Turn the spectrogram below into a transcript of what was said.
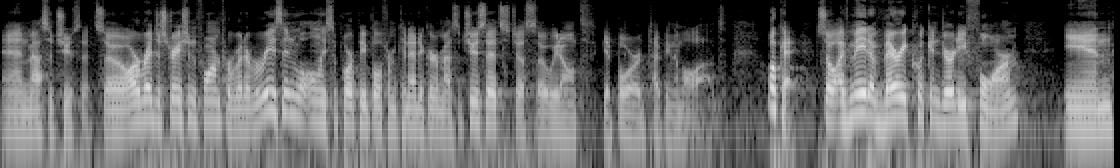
and Massachusetts. So our registration form, for whatever reason, will only support people from Connecticut or Massachusetts, just so we don't get bored typing them all out. Okay, so I've made a very quick and dirty form in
